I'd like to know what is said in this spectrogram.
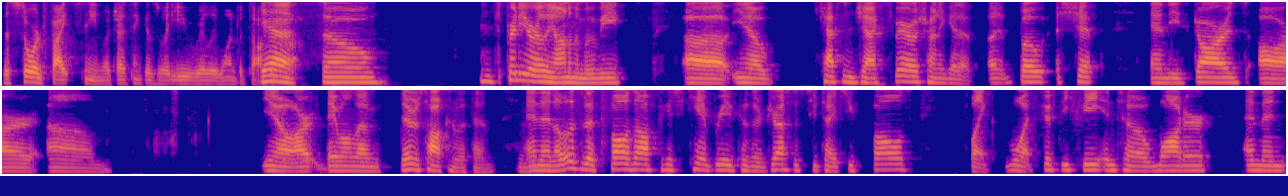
the sword fight scene, which I think is what you really wanted to talk Yeah, about. so it's pretty early on in the movie. Uh, you know, Captain Jack Sparrow's trying to get a, a boat, a ship, and these guards are um you know, are they won't let him they're just talking with him. Mhm. And then Elizabeth falls off because she can't breathe because her dress is too tight. She falls like what, fifty feet into water, and then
